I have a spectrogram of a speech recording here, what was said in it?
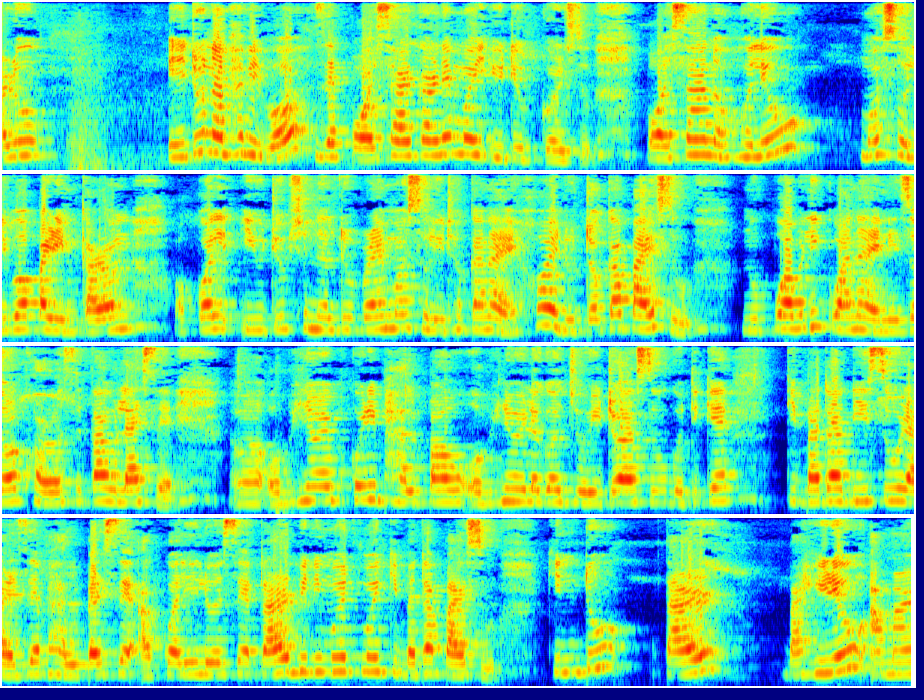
আৰু এইটো নাভাবিব যে পইচাৰ কাৰণে মই ইউটিউব কৰিছোঁ। পইচা নহ'লেও মই চলিব পাৰিম কাৰণ অকল ইউটিউব চেনেলটোৰ পৰাই মই চলি থকা নাই। হয় দুটকা পাইছোঁ নোপোৱা বুলি কোৱা নাই নিজৰ খৰচ এটা ওলাইছে। অভিনয় কৰি ভাল পাওঁ অভিনয়ৰ লগত জড়িত আছোঁ গতিকে কিবা এটা দিছোঁ ৰাইজে ভাল পাইছে আঁকোৱালি লৈছে তাৰ বিনিময়ত মই কিবা এটা পাইছোঁ। কিন্তু তাৰ বাহিৰেও আমাৰ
